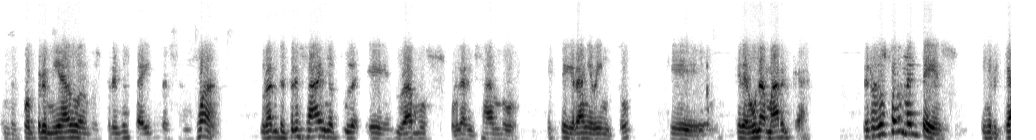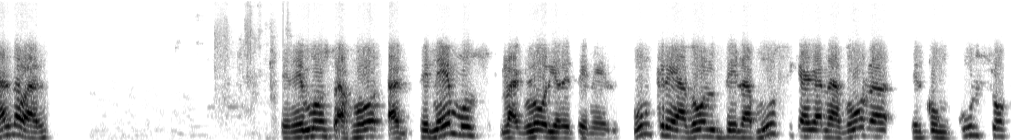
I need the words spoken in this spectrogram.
donde fue premiado en los premios Taínos de San Juan durante tres años eh, duramos organizando este gran evento que, que una marca. Pero no solamente eso, en el carnaval tenemos, tenemos la gloria de tener un creador de la música ganadora del concurso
